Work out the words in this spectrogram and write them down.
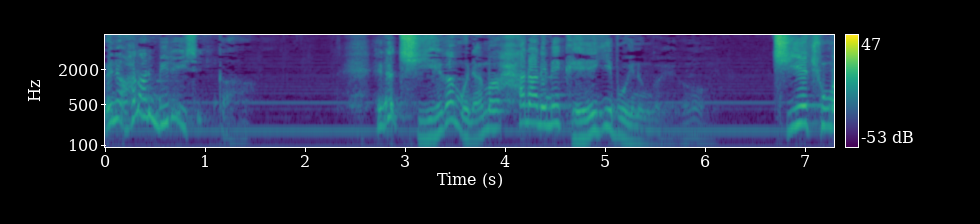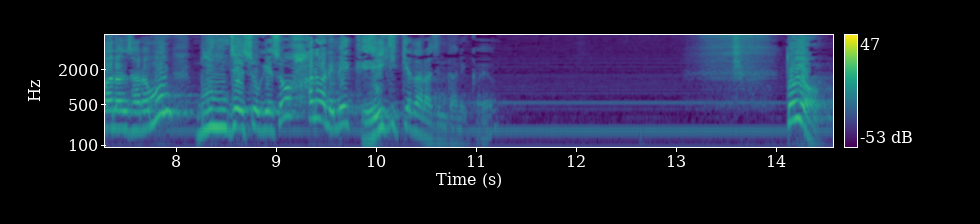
왜냐 하나님 미래에 있으니까. 그러니까 지혜가 뭐냐면 하나님의 계획이 보이는 거예요. 지혜 충만한 사람은 문제 속에서 하나님의 계획이 깨달아진다니까요. 또요,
